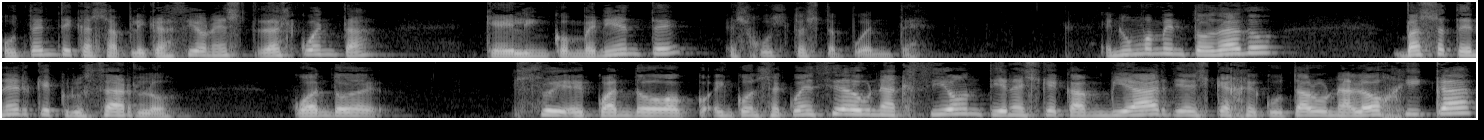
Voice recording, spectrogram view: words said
auténticas aplicaciones, te das cuenta que el inconveniente es justo este puente. En un momento dado, vas a tener que cruzarlo. Cuando cuando en consecuencia de una acción tienes que cambiar, tienes que ejecutar una lógica,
